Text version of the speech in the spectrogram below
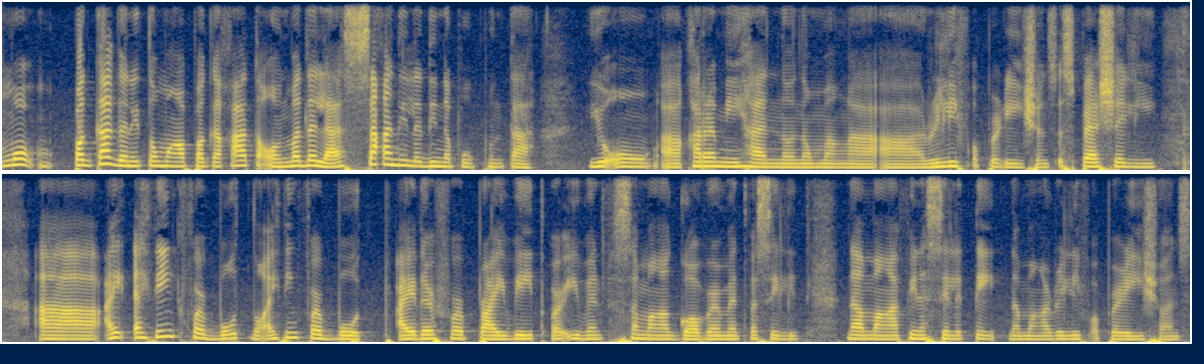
mo, pagka ganitong mga pagkakataon, madalas sa kanila din napupunta yung uh, karamihan no ng mga uh, relief operations especially uh, I I think for both no I think for both either for private or even sa mga government facility na mga finacilitate na mga relief operations.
